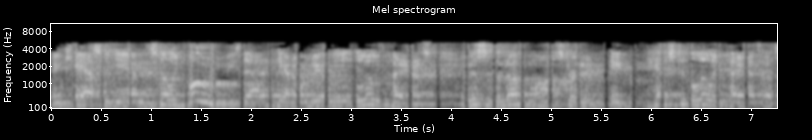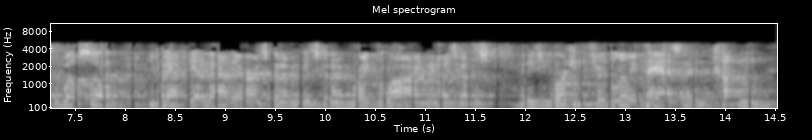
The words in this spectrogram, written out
and cast again, and suddenly, boom, he's at it again over near the lily pads. And this is another monster, it, heads to the lily pads. And I said, well, son, you're going to have to get him out of there, it's going to, it's going to break the line. You know, he's got this, and he's working through the lily pads and cutting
